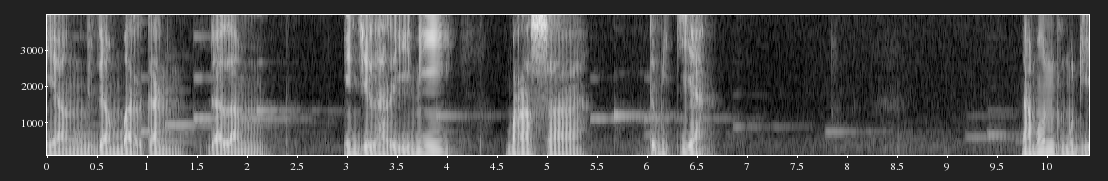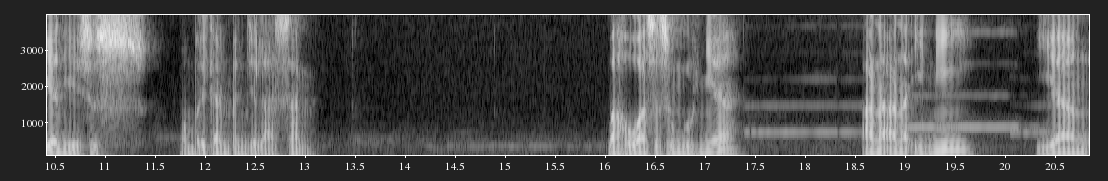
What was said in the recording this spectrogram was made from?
yang digambarkan dalam Injil hari ini merasa demikian. Namun kemudian Yesus memberikan penjelasan bahwa sesungguhnya anak-anak ini yang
